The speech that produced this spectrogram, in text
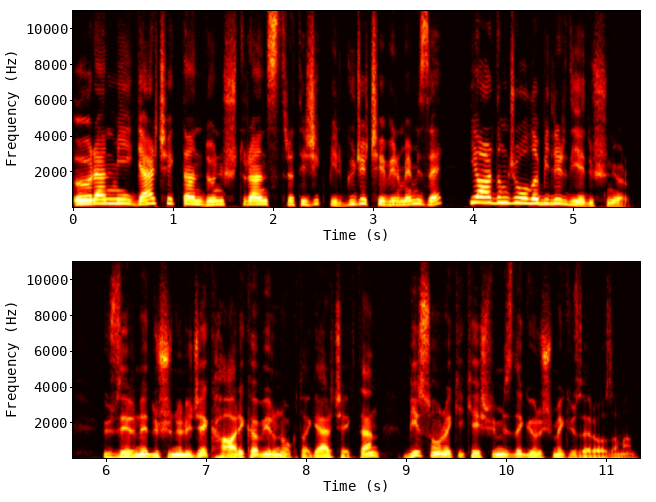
öğrenmeyi gerçekten dönüştüren stratejik bir güce çevirmemize yardımcı olabilir diye düşünüyorum. Üzerine düşünülecek harika bir nokta gerçekten. Bir sonraki keşfimizde görüşmek üzere o zaman.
